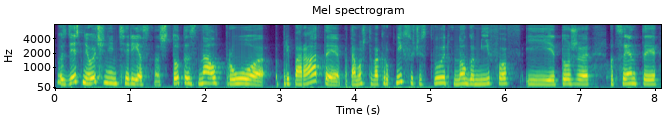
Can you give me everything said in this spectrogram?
Вот здесь мне очень интересно, что ты знал про препараты, потому что вокруг них существует много мифов, и тоже пациенты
